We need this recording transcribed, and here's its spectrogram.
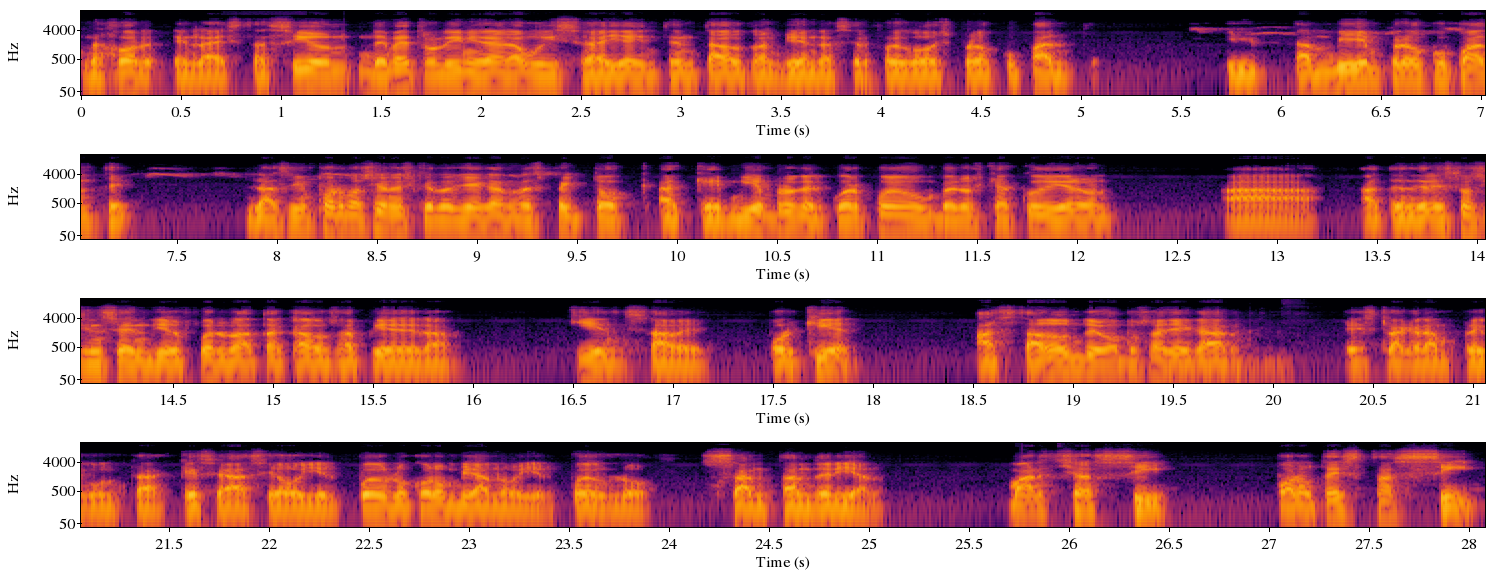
mejor, en la estación de Metrolínea de la UIS se haya intentado también hacer fuego es preocupante. Y también preocupante las informaciones que nos llegan respecto a que miembros del cuerpo de bomberos que acudieron a atender estos incendios fueron atacados a piedra, quién sabe por quién. ¿Hasta dónde vamos a llegar? Es la gran pregunta que se hace hoy el pueblo colombiano y el pueblo santanderiano. Marchas sí, protestas sí,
